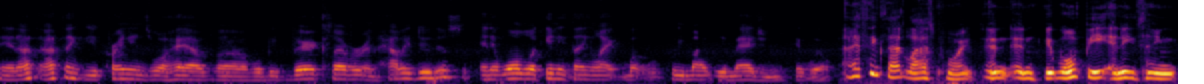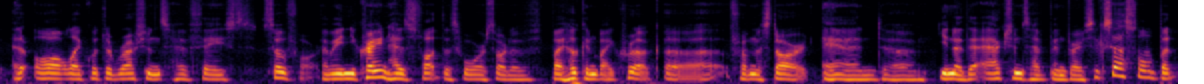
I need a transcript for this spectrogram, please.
And I, I think the Ukrainians will have uh, will be very clever in how they do this, and it won't look anything like what we might imagine it will. I think that last point, and and it won't be anything at all like what the Russians have faced so far. I mean, Ukraine has fought this war sort of by hook and by crook uh, from the start, and um, you know the actions have been very successful, but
